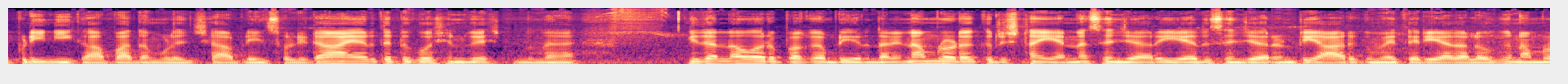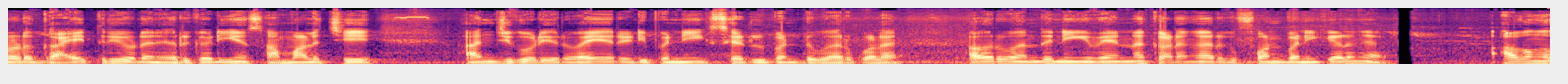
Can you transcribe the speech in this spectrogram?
எப்படி நீ காப்பாற்ற முடிஞ்சு அப்படின்னு சொல்லிட்டு ஆயிரத்தெட்டு கொஷின் கேட்டு இருந்தாங்க. இதெல்லாம் ஒரு பக்கம் இப்படி இருந்தாலே நம்மளோட கிருஷ்ணா என்ன செஞ்சார் ஏது செஞ்சாருன்ட்டு யாருக்குமே தெரியாத அளவுக்கு நம்மளோட காயத்ரியோட நெருக்கடியும் சமாளித்து அஞ்சு கோடி ரூபாயை ரெடி பண்ணி செட்டில் பண்ணிட்டு வர போல். அவர் வந்து நீங்கள் வேணால் கடங்காருக்கு ஃபோன் பண்ணி கேளுங்க. அவங்க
